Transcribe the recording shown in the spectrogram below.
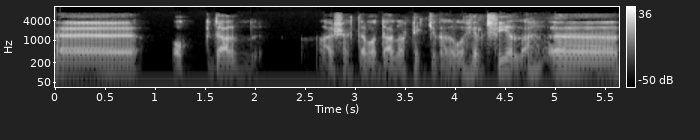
Eh, och den ja, ursäkta, det var den artikeln, det var helt fel där. Eh,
